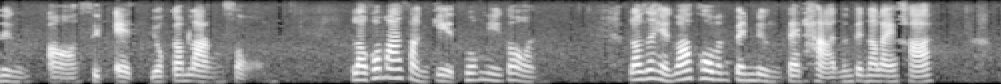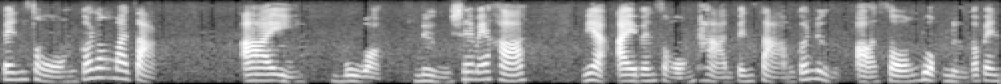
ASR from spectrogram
หนึ่งอ่อสิบเอ็ดยกกำลังสองเราก็มาสังเกตพวกนี้ก่อน เราจะเห็นว่าพอมันเป็นหนึ่งแต่ฐานมันเป็นอะไรคะ เป็นสองก็ต้องมาจาก i บวกหนึ่งใช่ไหมคะ เนี่ย i เป็นสองฐานเป็นสามก็หนึ่งอ่าสองบวกหนึ่งก็เป็น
